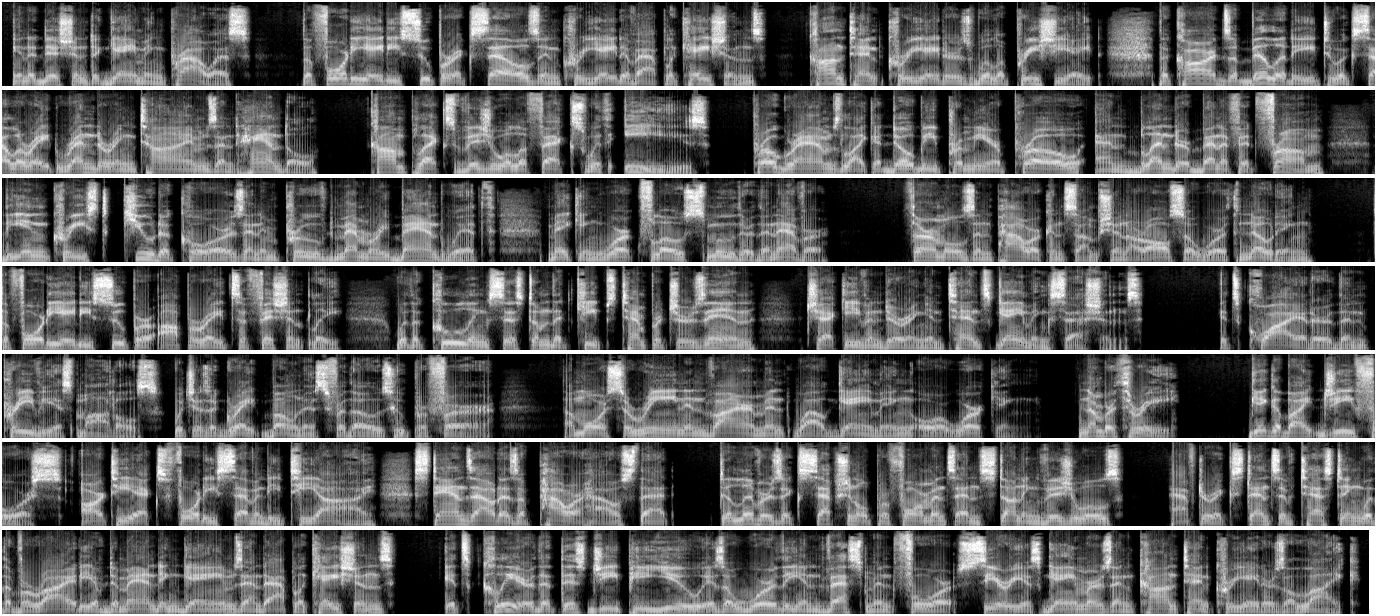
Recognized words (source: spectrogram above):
In addition to gaming prowess, the 4080 Super excels in creative applications, content creators will appreciate the card's ability to accelerate rendering times and handle complex visual effects with ease. Programs like Adobe Premiere Pro and Blender benefit from the increased CUDA cores and improved memory bandwidth, making workflow smoother than ever. Thermals and power consumption are also worth noting. The 4080 Super operates efficiently, with a cooling system that keeps temperatures in, check even during intense gaming sessions. It's quieter than previous models, which is a great bonus for those who prefer a more serene environment while gaming or working. Number 3. Gigabyte GeForce RTX 4070 Ti stands out as a powerhouse that delivers exceptional performance and stunning visuals. After extensive testing with a variety of demanding games and applications, it's clear that this GPU is a worthy investment for serious gamers and content creators alike.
